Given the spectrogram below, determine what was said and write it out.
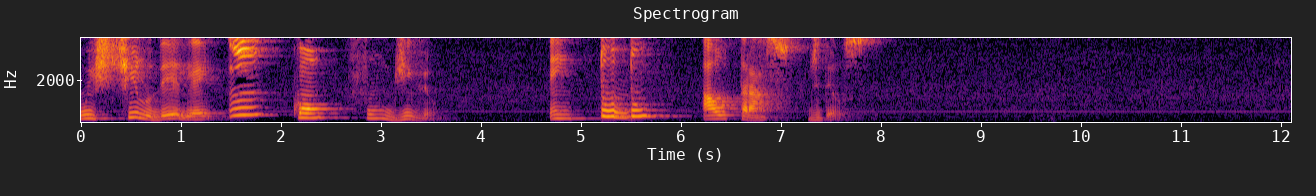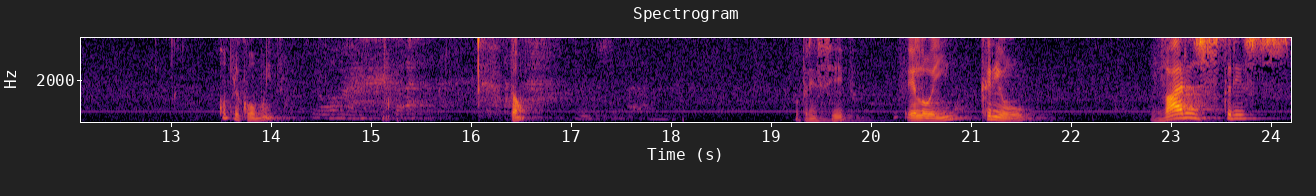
o estilo dele é inconfundível. Em tudo há o traço de Deus. Complicou muito? Não. Então, o princípio, Elohim criou vários Cristos,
